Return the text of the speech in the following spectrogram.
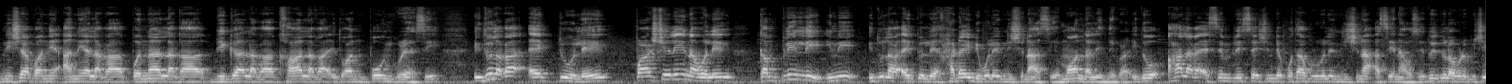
নিচা পানী আনিয়া লগা পনা লগা বিঘা লগা খা লগা এইটো পন কৰি আছে এইটো লগা এক্টটো উলে পাৰ্চিয়েলি নহ'লে কমপ্লিটলি ইনি এইটো লগা একটোলে হাদাই দিবলৈ নিচিনা আছে মন নালিন্দে পৰা এইটো অহা লগা এছেম্বলি ছেশ্যনতে কথা ক'বলৈ নিচিনা আছে না হৈছে এইটো ল'বলৈ বেছি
